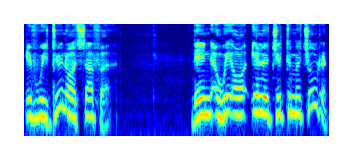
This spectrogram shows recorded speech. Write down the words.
If we do not suffer, then we are illegitimate children.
